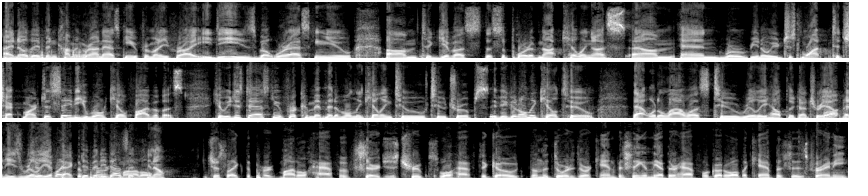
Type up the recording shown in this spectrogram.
I know they've been coming around asking you for money for IEDs, but we're asking you um, to give us the support of not killing us, um, and we're, you know, we just want to check mark. Just say that you won't kill five of us. Can we just ask you for a commitment of only killing two two troops? If you could only kill two, that would allow us to really help the country out. And he's really Just like effective, and he does model, it. You know. Just like the PIRG model, half of Surge's troops will have to go on the door-to-door canvassing, and the other half will go to all the campuses for any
